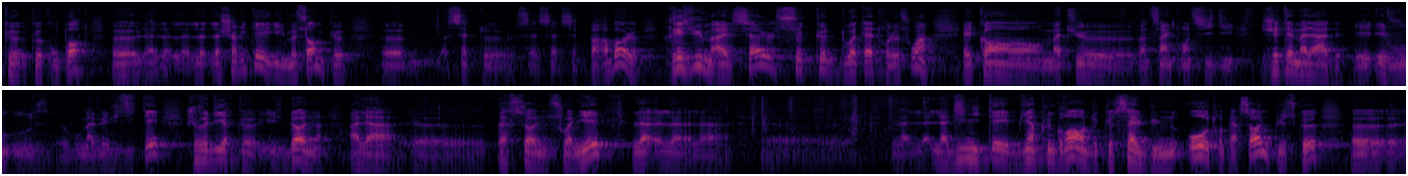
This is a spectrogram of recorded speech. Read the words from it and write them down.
que, comporte la, charité. Il me semble que cette, parabole résume à elle seule ce que doit être le soin. Et quand Matthieu 25, 36 dit J'étais malade et, vous, m'avez visité, je veux dire qu'il donne à la euh, personne soignée euh, la, dignité bien plus grande que celle d'une autre personne, puisque euh,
